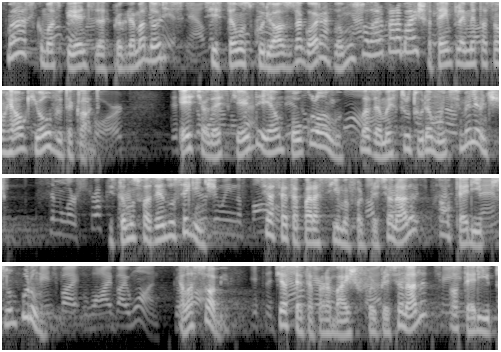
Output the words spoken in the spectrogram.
Mas, como aspirantes a programadores, se estamos curiosos agora, vamos rolar para baixo até a implementação real que houve o teclado. Este é o da esquerda e é um pouco longo, mas é uma estrutura muito semelhante. Estamos fazendo o seguinte, se a seta para cima for pressionada, altere y por 1. Ela sobe. Se a seta para baixo for pressionada, altere y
